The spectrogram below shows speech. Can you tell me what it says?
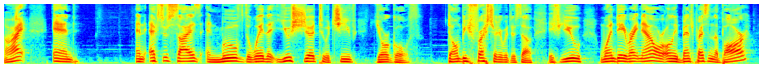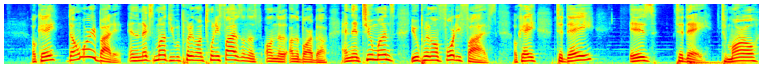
All right. And, and exercise and move the way that you should to achieve your goals. Don't be frustrated with yourself. If you one day right now are only bench pressing the bar, Okay, don't worry about it. And the next month you were putting on 25s on the on the on the barbell, and then two months you were putting on 45s. Okay, today is today. Tomorrow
